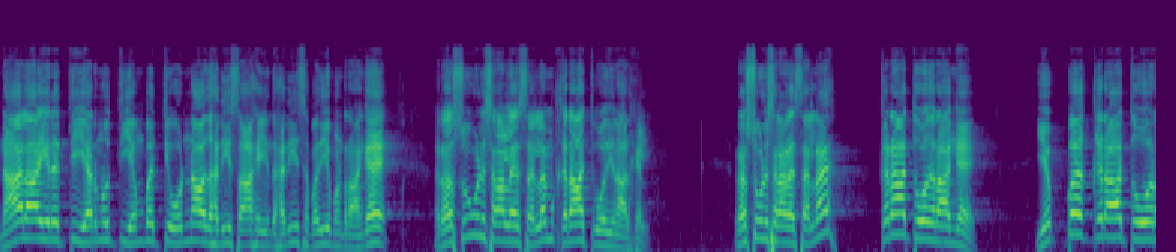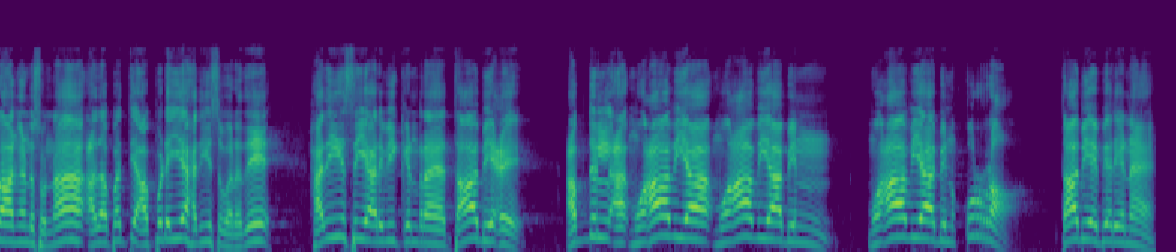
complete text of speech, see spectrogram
நாலாயிரத்தி இரநூத்தி எண்பத்தி ஒன்றாவது ஹதீஸாக இந்த ஹதீஸை பதிவு பண்ணுறாங்க ரசூல் ஸல்லல்லாஹு செல்லம் கிராத் ஓதினார்கள். ரசூல் ஸல்லல்லாஹு செல்ல கிராத் ஓதுறாங்க. எப்போ கிராத் ஓதுறாங்கன்னு சொன்னால் அதை பற்றி அப்படியே ஹதீஸ் வருது. ஹதீஸை அறிவிக்கின்ற தாபி அப்துல் அ- முஆவியா முஆவியா பின் முஆவியா பின் குர்ரா. தாபிய பேர் என்ன?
